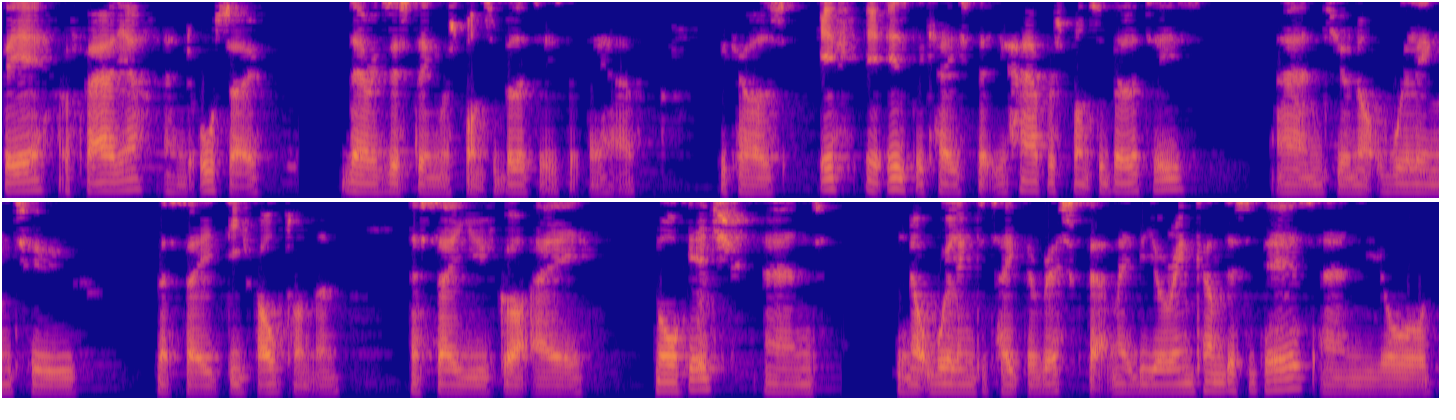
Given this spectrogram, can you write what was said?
fear of failure and also their existing responsibilities that they have. Because if it is the case that you have responsibilities and you're not willing to, let's say, default on them, let's say you've got a mortgage and you're not willing to take the risk that maybe your income disappears and you're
